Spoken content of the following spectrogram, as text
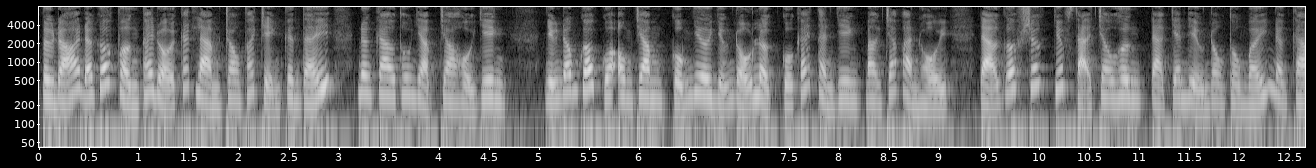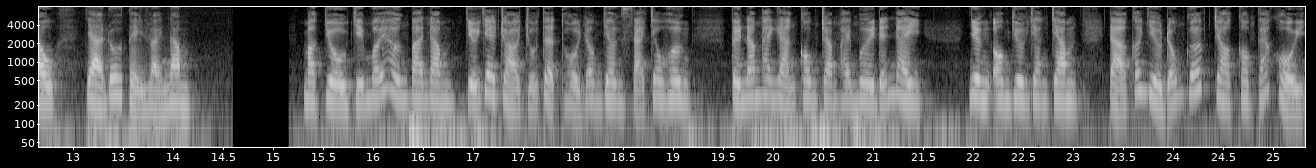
Từ đó đã góp phần thay đổi cách làm trong phát triển kinh tế, nâng cao thu nhập cho hội viên. Những đóng góp của ông Châm cũng như những nỗ lực của các thành viên ban chấp hành hội đã góp sức giúp xã Châu Hưng đạt danh hiệu nông thôn mới nâng cao và đô thị loại năm. Mặc dù chỉ mới hơn 3 năm giữ vai trò chủ tịch Hội Nông dân xã Châu Hưng, từ năm 2020 đến nay, nhưng ông Dương Văn Chăm đã có nhiều đóng góp cho công tác hội,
